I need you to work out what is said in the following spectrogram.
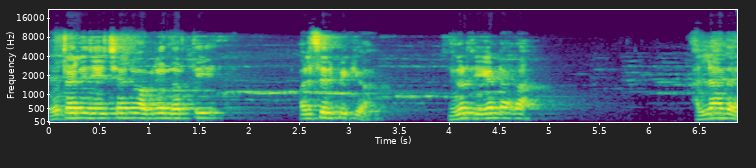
തോറ്റാലും ജയിച്ചാലും അവരെ നിർത്തി മത്സരിപ്പിക്കുക. നിങ്ങൾ ചെയ്യേണ്ട അതാ. അല്ലാതെ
